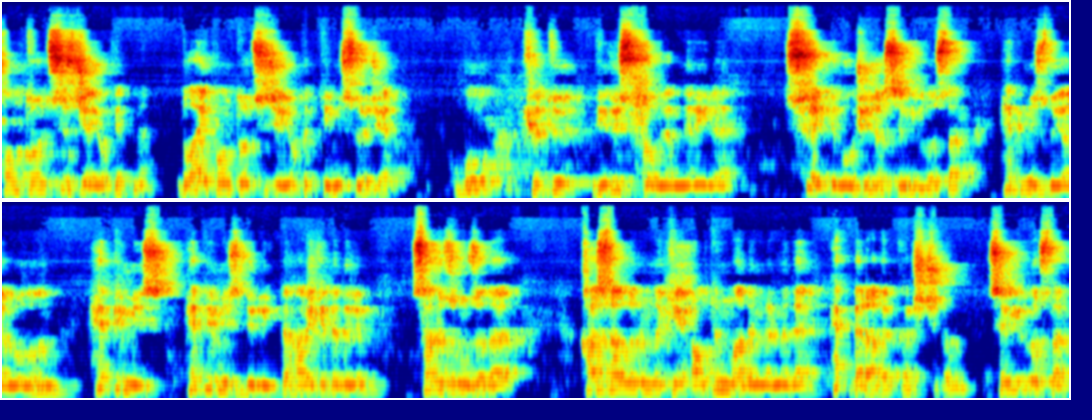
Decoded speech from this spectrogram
kontrolsüzce yok etme. Doğayı kontrolsüzce yok ettiğimiz sürece bu kötü virüs problemleriyle sürekli boğuşacağız sevgili dostlar. Hepimiz duyarlı olalım. Hepimiz, hepimiz birlikte hareket edelim. Sarızımıza da Kaz Dağları'ndaki altın madenlerine de hep beraber karşı çıkalım. Sevgili dostlar,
